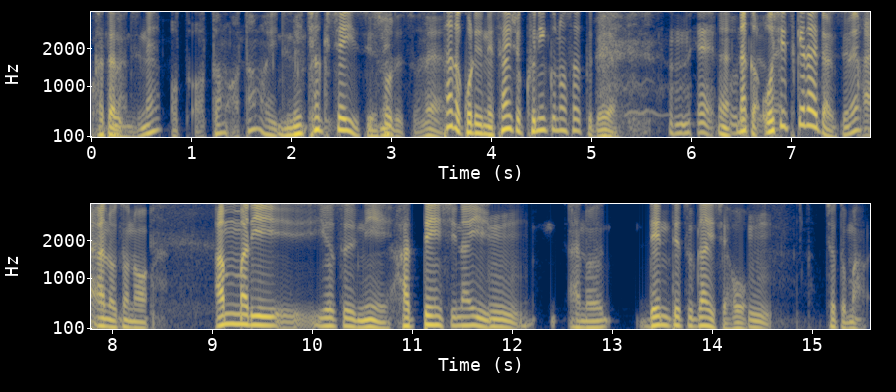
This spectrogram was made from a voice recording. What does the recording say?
方なんですね。あ頭頭いいめちゃくちゃいいですよね。そうですよね。ただこれね最初苦肉の策で ねうん。なんか押し付けられたんですよね。はい。あのそのあんまり要するに発展しない、うん。あの電鉄会社をうん。ちょっとまあ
